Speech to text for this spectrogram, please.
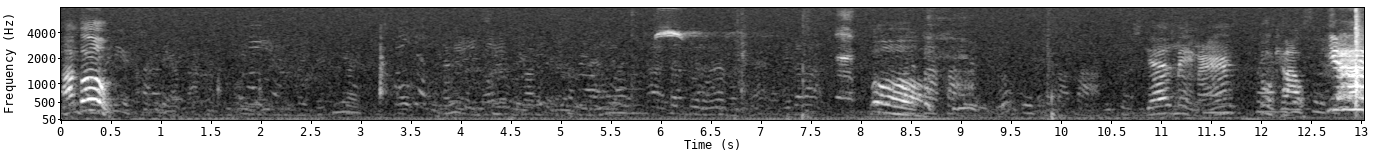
Humble. Oh. Scared me, man. Come on, Cal. Yeah!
